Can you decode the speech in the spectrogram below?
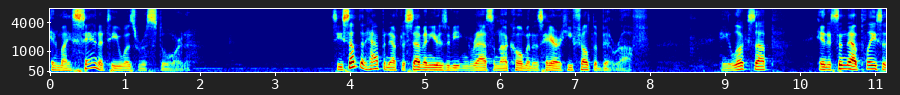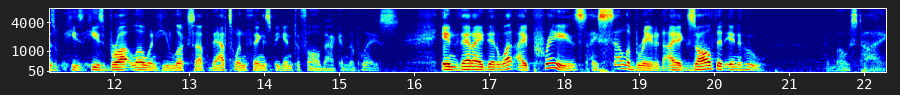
and my sanity was restored. See, something happened after seven years of eating grass and not combing his hair. He felt a bit rough. He looks up, and it's in that place as he's, he's brought low and he looks up. That's when things begin to fall back into place. And then I did what? I praised, I celebrated, I exalted in who? The Most High.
